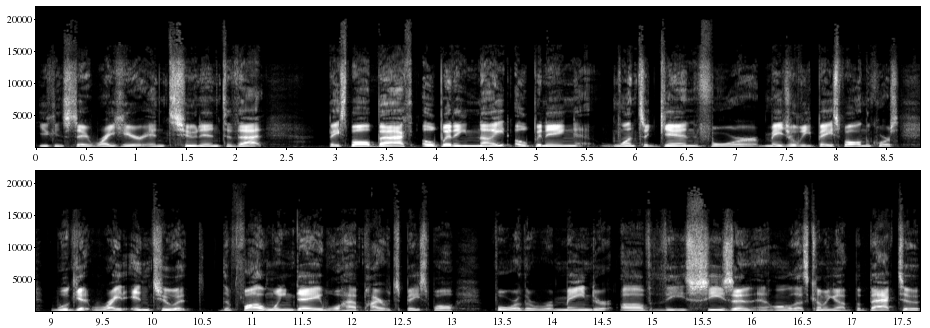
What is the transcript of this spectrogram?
you can stay right here and tune in to that. Baseball back, opening night, opening once again for Major League Baseball. And of course, we'll get right into it the following day. We'll have Pirates Baseball for the remainder of the season and all that's coming up. But back to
